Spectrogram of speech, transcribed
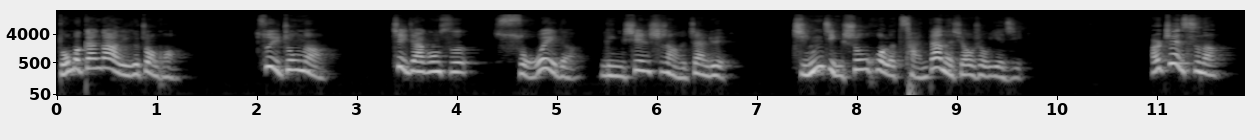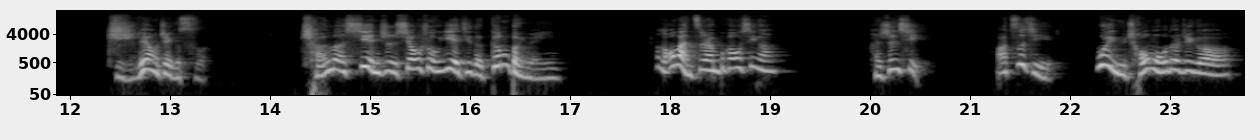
多么尴尬的一个状况！最终呢，这家公司所谓的领先市场的战略，仅仅收获了惨淡的销售业绩。而这次呢，质量这个词成了限制销售业绩的根本原因。那老板自然不高兴啊，很生气啊，自己未雨绸缪的这个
